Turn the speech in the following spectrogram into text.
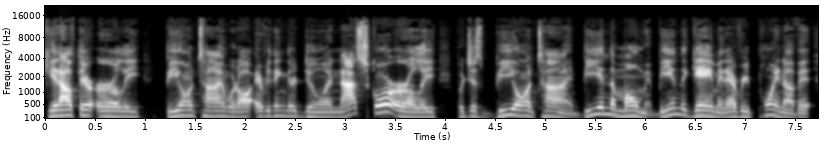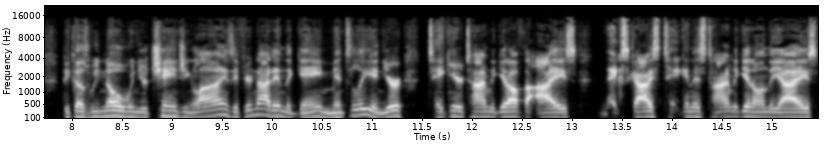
Get out there early, be on time with all everything they're doing. Not score early, but just be on time. Be in the moment. Be in the game at every point of it because we know when you're changing lines, if you're not in the game mentally and you're taking your time to get off the ice, next guy's taking his time to get on the ice,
